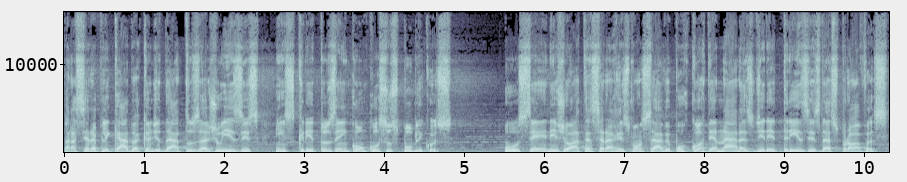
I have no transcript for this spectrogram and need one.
para ser aplicado a candidatos a juízes inscritos em concursos públicos. O CNJ será responsável por coordenar as diretrizes das provas.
